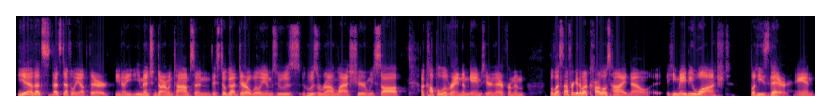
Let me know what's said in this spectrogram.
Yeah, that's that's definitely up there. You know, you mentioned Darwin Thompson. They still got Darrel Williams, who was who was around last year, and we saw a couple of random games here and there from him. But let's not forget about Carlos Hyde. Now, he may be washed, but he's there and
